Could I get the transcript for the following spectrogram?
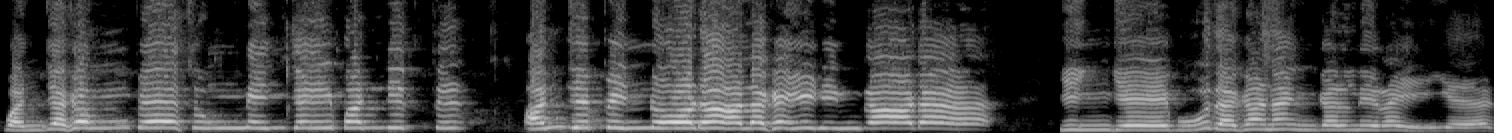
வஞ்சகம் பேசும் நெஞ்சை மன்னித்து அஞ்சு பின்னோட அழகை நின்றாட. இங்கே பூதகணங்கள் நிறைய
